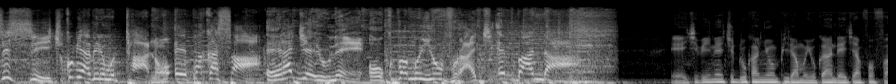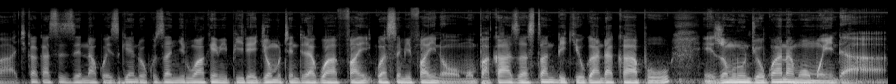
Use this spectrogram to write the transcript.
cc 25 epakasa era gyeyune okuva mu uvrage ebbanda ekibiina ekiddukanya omupiira mu uganda ekya fufa kikakasizza ennaku ezigenda okuzanyirwako emipiira egy'omutendera gwa, gwa semifinal mu mpaka za stanbic uganda cup ez'omulundi ogwanamu omwenda.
